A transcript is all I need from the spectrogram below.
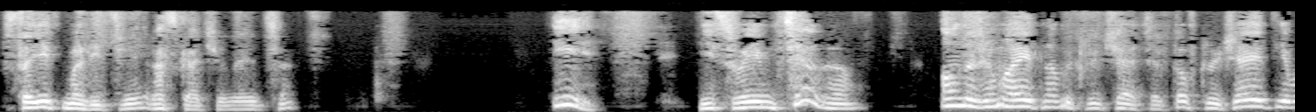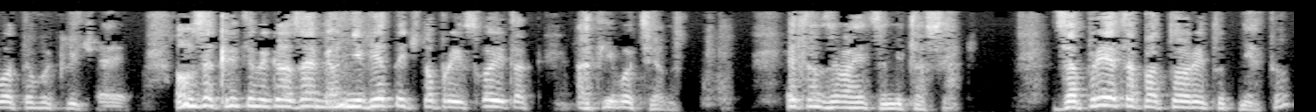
стоит в молитве, раскачивается, и, и своим телом он нажимает на выключатель. То включает его, то выключает. Он с закрытыми глазами, он не ведает, что происходит от, от его тела. Это называется метасек. Запрета по Торе тут нету,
